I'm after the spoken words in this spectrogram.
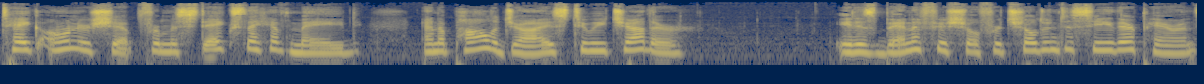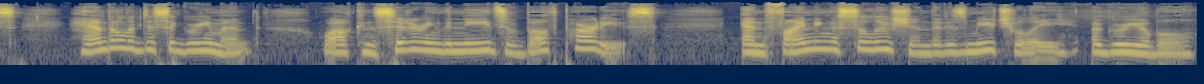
take ownership for mistakes they have made and apologize to each other. It is beneficial for children to see their parents handle a disagreement while considering the needs of both parties and finding a solution that is mutually agreeable.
